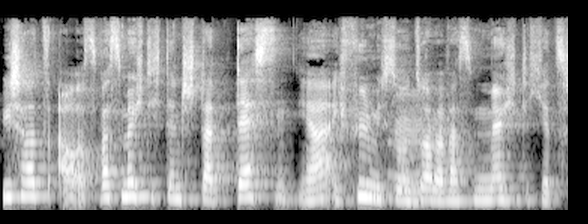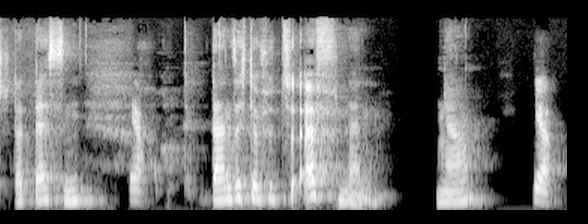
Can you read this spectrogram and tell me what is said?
wie schaut's aus? Was möchte ich denn stattdessen? Ja, ich fühle mich so mhm. und so, mhm. aber was möchte ich jetzt stattdessen? Ja. Dann sich dafür zu öffnen. Ja. Ja.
